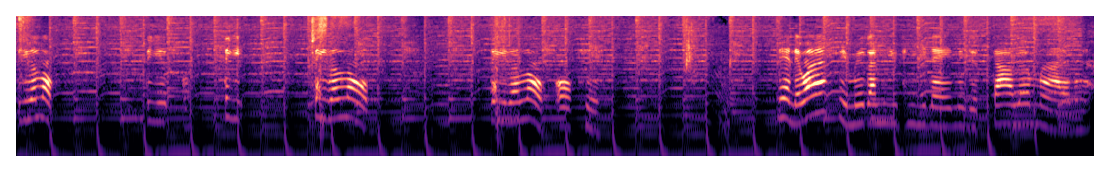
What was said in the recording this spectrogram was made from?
ตีแล้วหลบตีตีตีแล้วหลบ ตีแล้วหลบโอเคเห็นได้ว่าฝีมือการ PVP ใน 1.9 เริ่มมาแล้วนะฮะ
